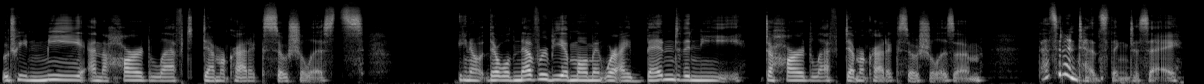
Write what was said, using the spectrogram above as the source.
between me and the hard left democratic socialists. You know, there will never be a moment where I bend the knee to hard left democratic socialism. That's an intense thing to say.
